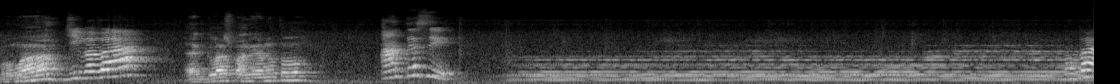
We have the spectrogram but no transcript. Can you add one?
বৌমা। জি বাবা। এক গ্লাস পানি আনো তো। আনতেছি। বাবা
